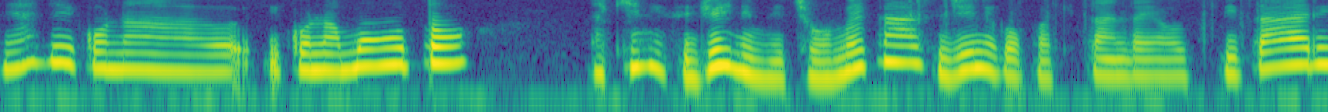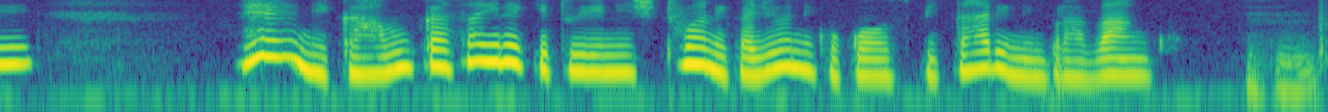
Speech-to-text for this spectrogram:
niaje iko na iko na moto, lakini sijui nimechomeka, sijui niko kwa kitanda ya hospitali. He, nikaamka. Saa ile kitu ilinishtua, nikajua niko kwa hospitali ni bradhangu mm -hmm.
